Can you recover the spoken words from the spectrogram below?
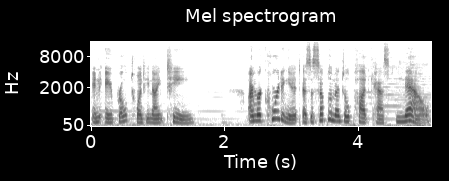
in April 2019. I'm recording it as a supplemental podcast now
